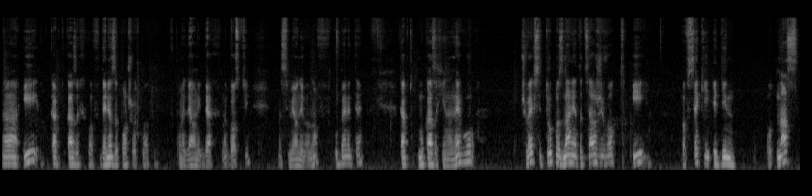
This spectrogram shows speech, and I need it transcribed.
а, и, както казах, в деня започва, когато в понеделник бях на гости на Симеон Иванов по БНТ. Както му казах и на него, човек си трупа знанията цял живот и във всеки един от нас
